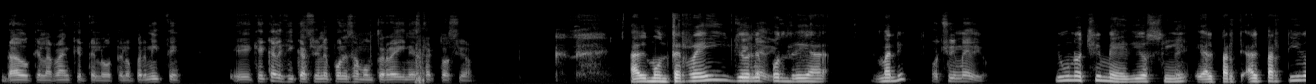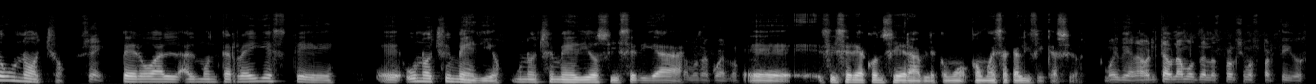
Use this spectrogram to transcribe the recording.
dado que el arranque te lo, te lo permite. Eh, ¿Qué calificación le pones a Monterrey en esta actuación? Al Monterrey yo le pondría, ¿mande? Ocho y medio. Un ocho y medio, sí. Al, al, partido un ocho. Sí. Pero al, al Monterrey, este, eh, un ocho y medio, un ocho y medio sí sería, Estamos de acuerdo. Eh, sí sería considerable como, como esa calificación. Muy bien, ahorita hablamos de los próximos partidos.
